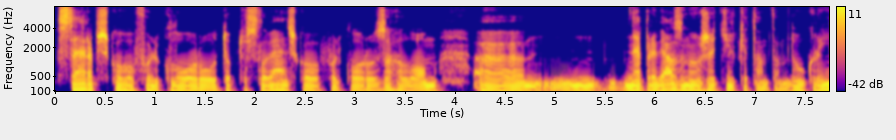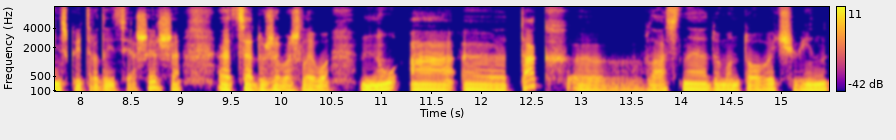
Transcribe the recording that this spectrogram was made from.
сербського фольклору, тобто слов'янського фольклору загалом не прив'язано вже тільки там, там до української традиції, а ширше. Це дуже важливо. Ну а так, власне, Домонтович він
